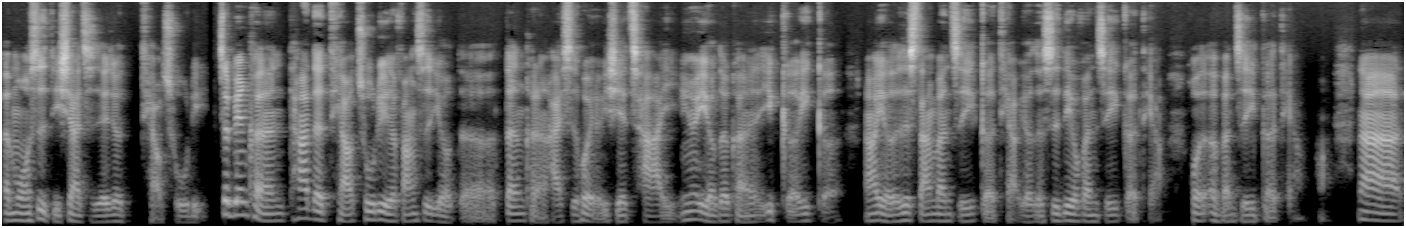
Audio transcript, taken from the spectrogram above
N 模式底下直接就调出力，这边可能它的调出力的方式，有的灯可能还是会有一些差异，因为有的可能一格一格，然后有的是三分之一格调，有的是六分之一格调，或者二分之一格调啊。那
